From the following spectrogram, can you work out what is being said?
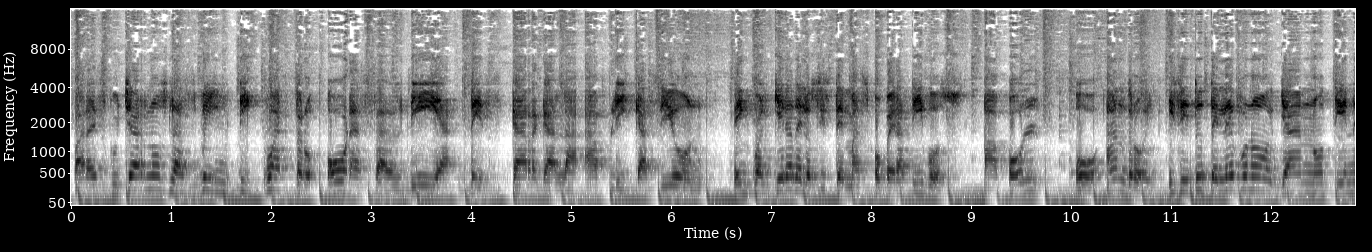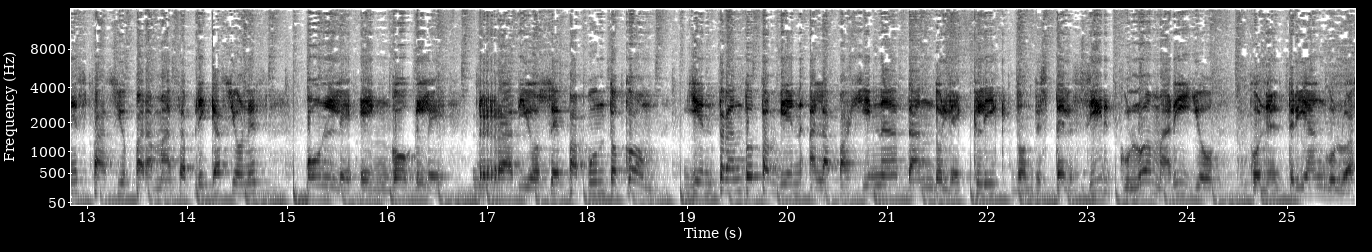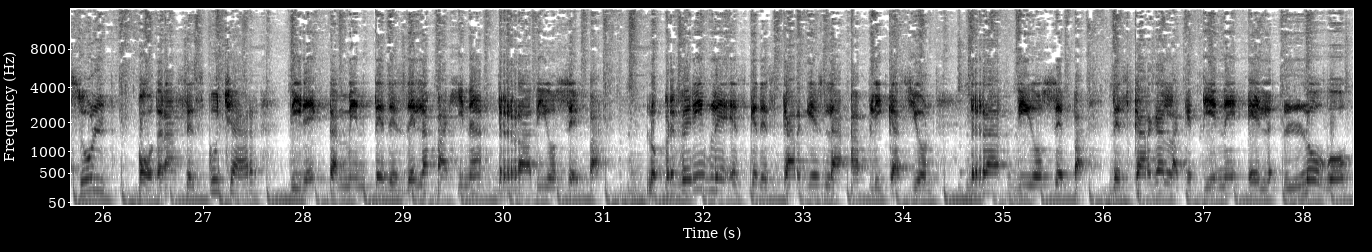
Para escucharnos las 24 horas al día, descarga la aplicación en cualquiera de los sistemas operativos Apple o Android. Y si tu teléfono ya no tiene espacio para más aplicaciones, ponle en Google radiocepa.com y entrando también a la página dándole clic donde está el círculo amarillo con el triángulo azul, podrás escuchar directamente desde la página Radio Cepa. Lo preferible es que descargues la aplicación Radio Cepa. Descarga la que tiene el logo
